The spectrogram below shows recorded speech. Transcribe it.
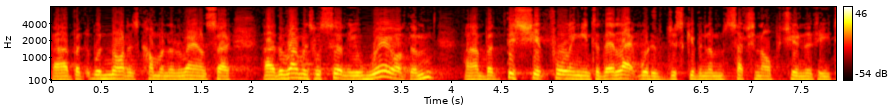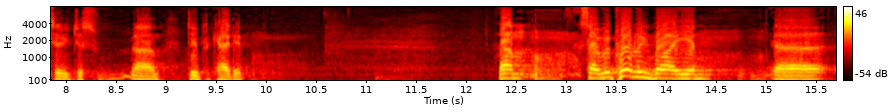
uh, but were not as common around. So uh, the Romans were certainly aware of them, uh, but this ship falling into their lap would have just given them such an opportunity to just um, duplicate it. Um, so reportedly by um, uh,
